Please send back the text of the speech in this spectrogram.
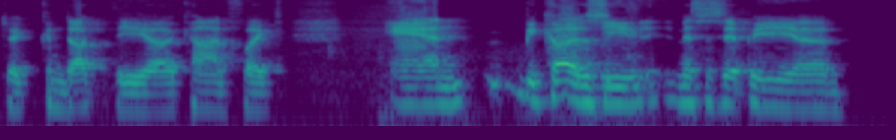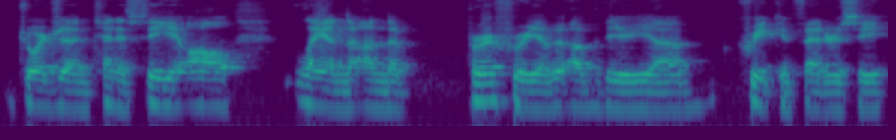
to conduct the uh, conflict. And because the Mississippi, uh, Georgia, and Tennessee all lay on the, on the periphery of, of the uh, Creek Confederacy,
